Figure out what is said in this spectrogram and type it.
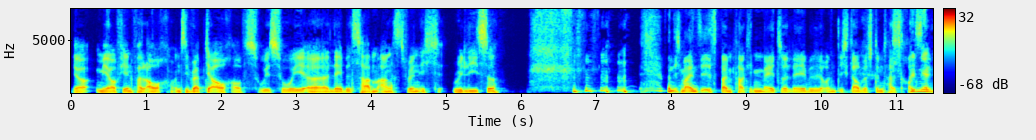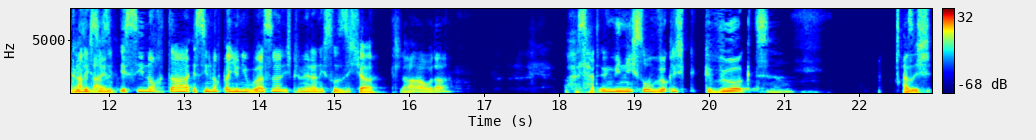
Ja, mir auf jeden Fall auch. Und sie rappt ja auch auf Sui Sui, äh, Labels haben Angst, wenn ich release. und ich meine, sie ist beim fucking Major-Label und ich glaube, es stimmt halt trotzdem. Ich bin mir gar nicht Line. so, ist sie noch da? Ist sie noch bei Universal? Ich bin mir da nicht so sicher. Klar, oder? Es hat irgendwie nicht so wirklich gewirkt. Also ich,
